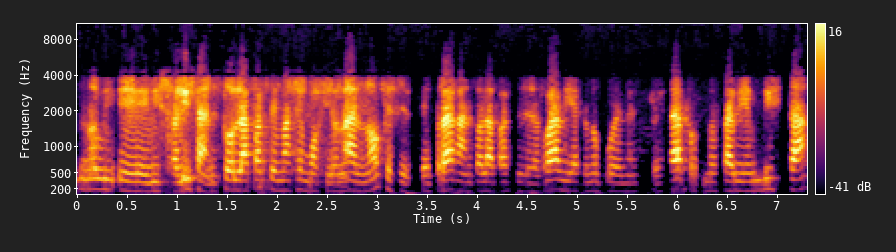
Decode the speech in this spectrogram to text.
no eh, visualizan toda la parte más emocional, ¿no? que se, se tragan toda la parte de rabia que no pueden expresar porque no está bien vista,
